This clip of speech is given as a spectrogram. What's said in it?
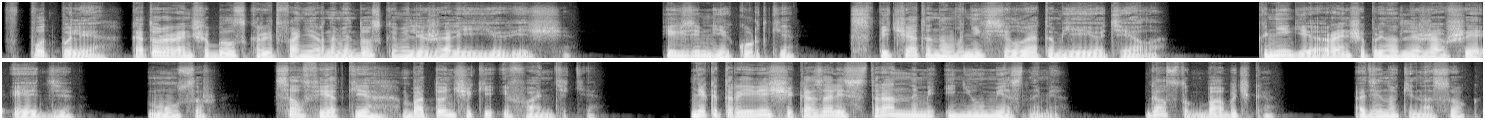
в подполе, который раньше был скрыт фанерными досками, лежали ее вещи. Их зимние куртки с впечатанным в них силуэтом ее тела. Книги, раньше принадлежавшие Эдди, мусор, салфетки, батончики и фантики. Некоторые вещи казались странными и неуместными. Галстук-бабочка, одинокий носок.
